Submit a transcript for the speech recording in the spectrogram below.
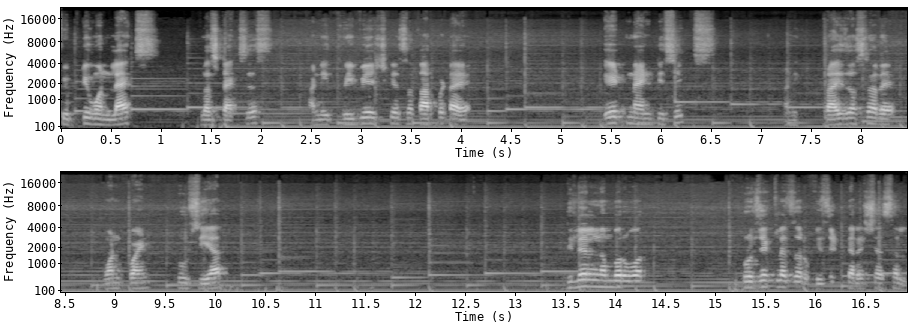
Fifty one lakhs plus taxes आणि थ्री बी एच केचं कार्पेट आहे एट नाईन्टी सिक्स आणि प्राईज असणार आहे one point two C R. दिलेल्या नंबरवर प्रोजेक्टला जर व्हिजिट करायची असेल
